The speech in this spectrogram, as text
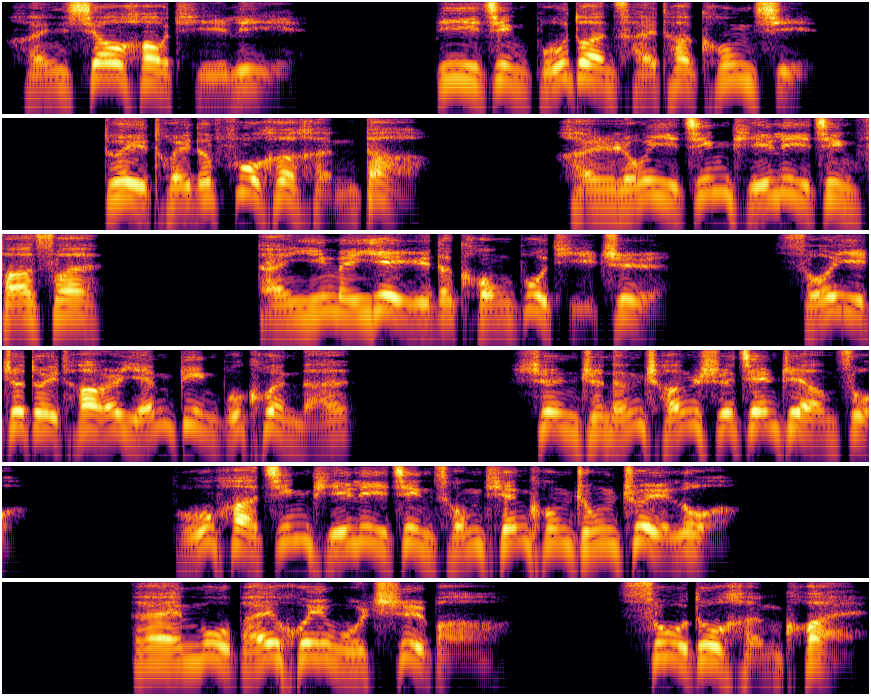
很消耗体力，毕竟不断踩踏空气，对腿的负荷很大，很容易精疲力尽发酸。但因为夜雨的恐怖体质，所以这对他而言并不困难。甚至能长时间这样做，不怕精疲力尽从天空中坠落。戴沐白挥舞翅膀，速度很快，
